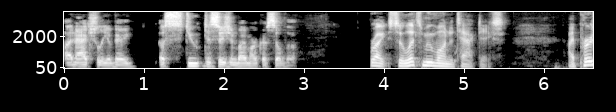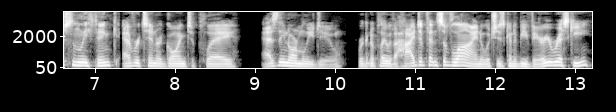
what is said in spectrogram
an actually a very astute decision by Marco Silva. Right. So let's move on to tactics. I personally think Everton are going to play as they normally do. We're going to play with a high defensive line, which is going to be very risky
